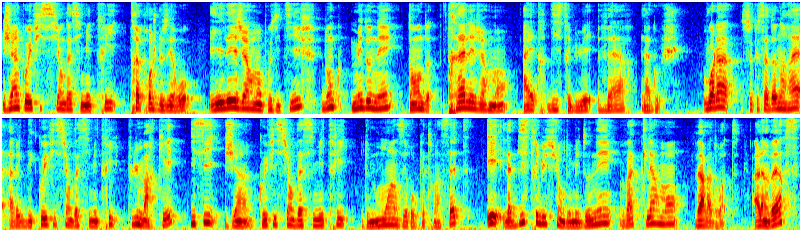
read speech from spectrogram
J'ai un coefficient d'asymétrie très proche de 0 légèrement positif, donc mes données tendent très légèrement à être distribuées vers la gauche. Voilà ce que ça donnerait avec des coefficients d'asymétrie plus marqués. Ici, j'ai un coefficient d'asymétrie de moins 0,87 et la distribution de mes données va clairement vers la droite. A l'inverse,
